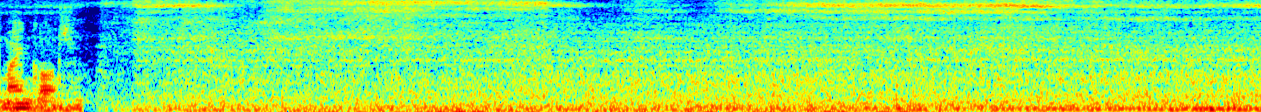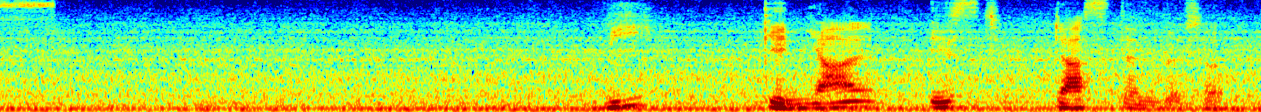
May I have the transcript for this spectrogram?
mein Gott. Wie genial ist das denn bitte?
